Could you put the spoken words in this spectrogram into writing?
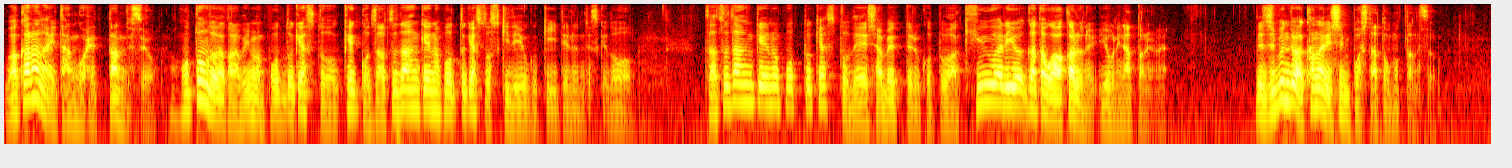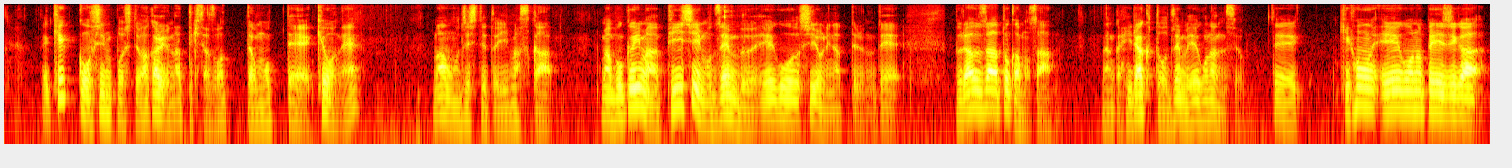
わからない単語減ったんですよ。ほとんどだから今ポッドキャスト結構雑談系のポッドキャスト好きでよく聞いてるんですけど雑談系のポッドキャストで喋ってることは9割方が分かるようになったのよね。で自分ではかなり進歩したと思ったんですよ。で結構進歩して分かるようになってきたぞって思って今日ね満を持してと言いますか、まあ、僕今 PC も全部英語仕様になってるのでブラウザーとかもさなんか開くと全部英語なんですよ。で基本英語のページが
